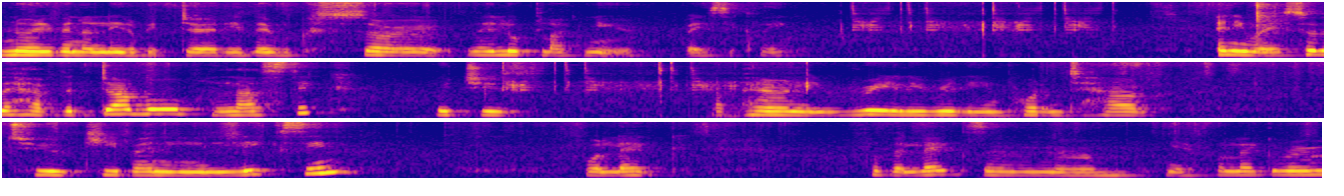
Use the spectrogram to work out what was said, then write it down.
not even a little bit dirty. They look so they look like new basically. Anyway so they have the double elastic which is apparently really really important to have to keep any leaks in for leg for the legs and um, yeah for leg room.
